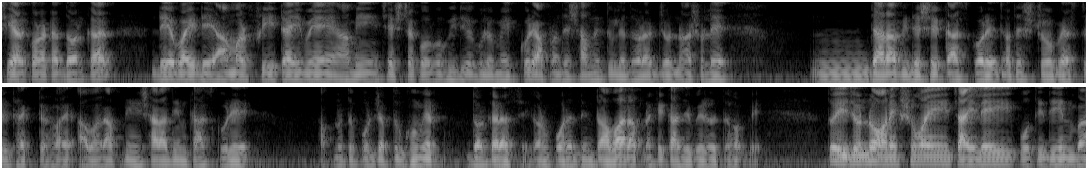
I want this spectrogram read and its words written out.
শেয়ার করাটা দরকার। ডে বাই ডে আমার ফ্রি টাইমে আমি চেষ্টা করব ভিডিওগুলো মেক করে আপনাদের সামনে তুলে ধরার জন্য। আসলে যারা বিদেশে কাজ করে, যথেষ্ট ব্যস্তই থাকতে হয়। আবার আপনি সারাদিন কাজ করে আপনার তো পর্যাপ্ত ঘুমের দরকার আছে, কারণ পরের দিন তো আবার আপনাকে কাজে বের হতে হবে। তো এই জন্য অনেক সময় চাইলেই প্রতিদিন বা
